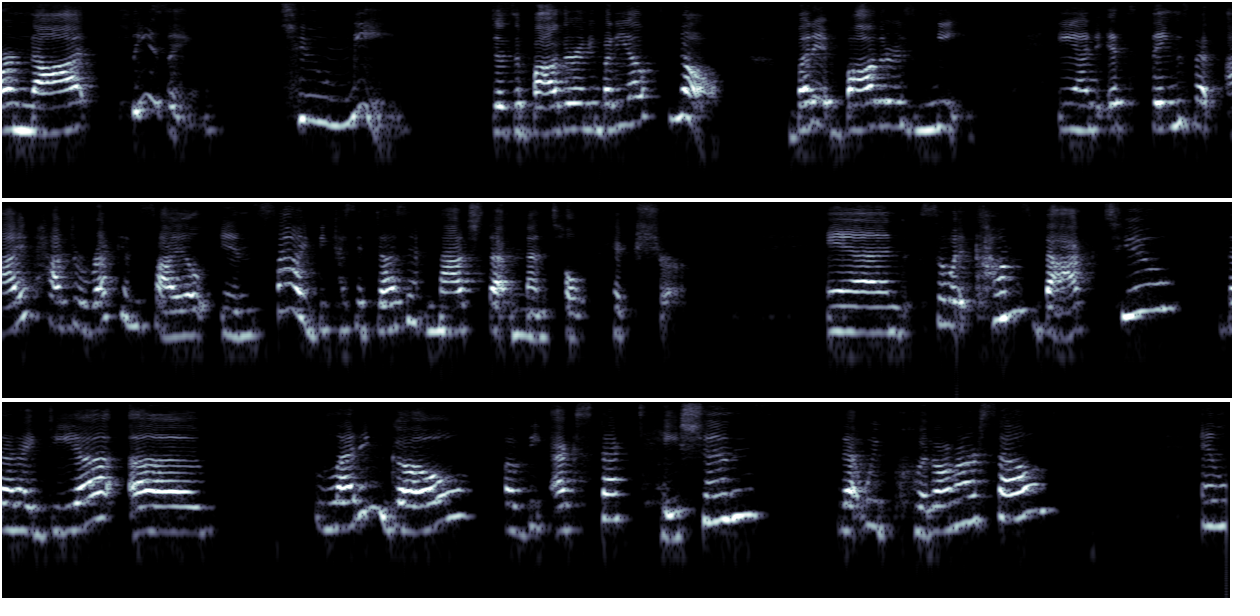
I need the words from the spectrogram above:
are not pleasing to me. Does it bother anybody else? No, but it bothers me. And it's things that I've had to reconcile inside because it doesn't match that mental picture. And so it comes back to that idea of letting go of the expectations that we put on ourselves and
